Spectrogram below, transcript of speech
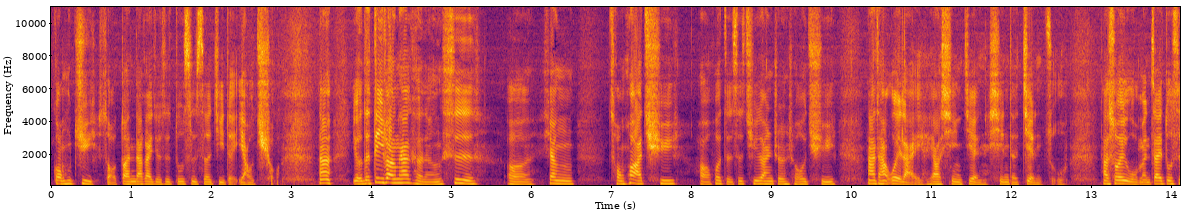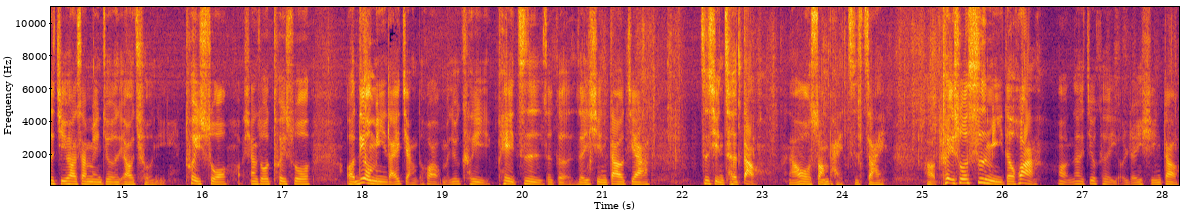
工具手段，大概就是都市设计的要求。那有的地方它可能是呃，像从化区，好，或者是区段征收区，那它未来要新建新的建筑，那所以我们在都市计划上面就要求你退缩，好像说退缩，呃，六米来讲的话，我们就可以配置这个人行道加自行车道，然后双排植栽，好，退缩四米的话，哦，那就可以有人行道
